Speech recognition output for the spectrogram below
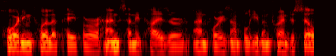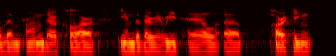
hoarding toilet paper or hand sanitizer and for example even trying to sell them from their car in the very retail uh, parking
